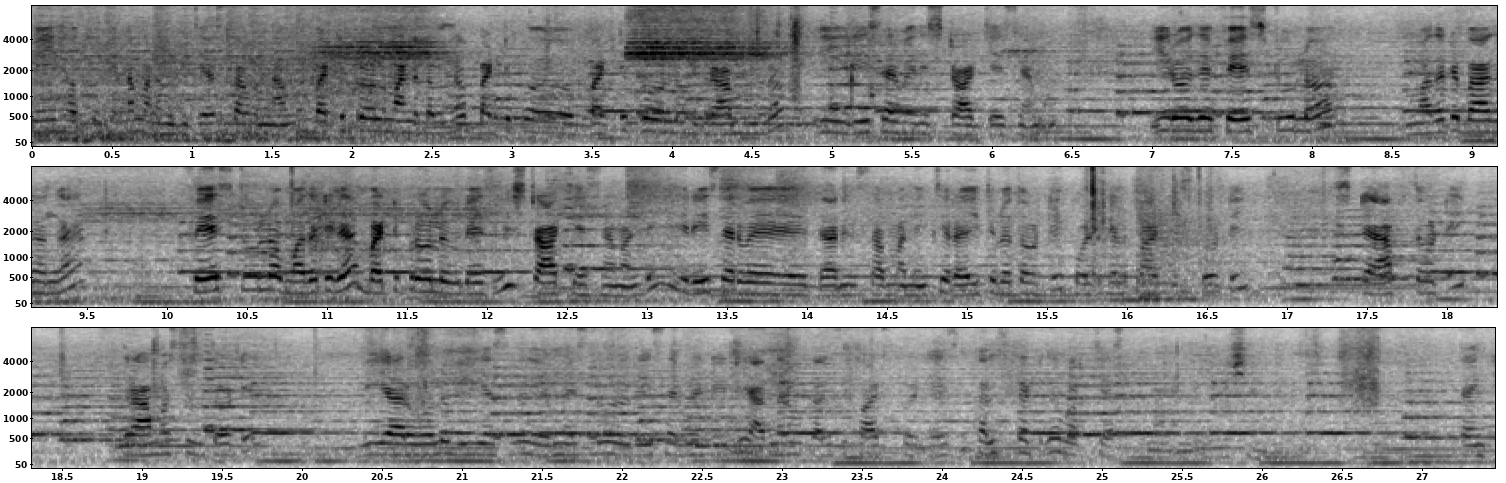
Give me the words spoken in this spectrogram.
మీ హక్కు కింద మనం ఇది చేస్తూ ఉన్నాము. బట్టిప్రోలు మండలంలో బట్టిపో బట్టిప్రోలు గ్రామంలో ఈ రీసర్వేది స్టార్ట్ చేశాము. ఈరోజే ఫేజ్ టూలో మొదటి భాగంగా ఫేజ్ టూలో మొదటిగా బట్టిప్రోలు విలేజ్ని స్టార్ట్ చేశామండి. ఈ రీసర్వే దానికి సంబంధించి రైతులతోటి పొలిటికల్ పార్టీస్ తోటి స్టాఫ్ తోటి గ్రామస్తులతోటి విఆర్ఓలు విఎస్లు ఎంఎస్లు రీసర్వే డీటీ అందరం కలిసి పార్టిసిపేట్ చేసి కలిసికట్టుగా వర్క్ చేస్తున్నామండి ఈ విషయం థ్యాంక్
